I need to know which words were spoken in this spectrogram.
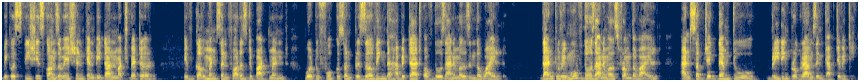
because species conservation can be done much better if governments and forest department were to focus on preserving the habitat of those animals in the wild than to remove those animals from the wild and subject them to breeding programs in captivity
